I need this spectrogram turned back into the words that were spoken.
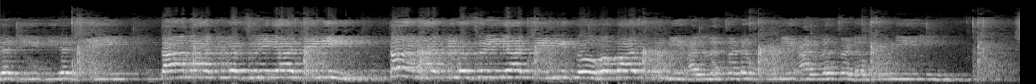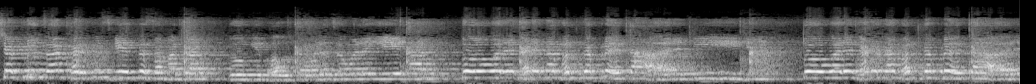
जिल जी तानाजी व तानाजी व तो हो बाजूनी हल्ल चढवूनी हल्ल चढवूनी. शत्रूचा खरपूस घेत समाचार दोघे भाऊ जवळ जवळ येणार. तोवर घडला भक्त प्रकार तोवर घडला भक्त प्रकार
